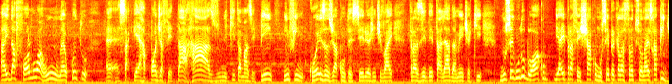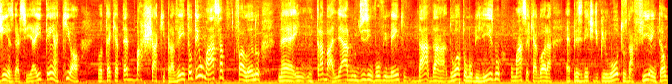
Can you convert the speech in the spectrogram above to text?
aí da Fórmula 1, né? O quanto é, essa guerra pode afetar a Haas, o Nikita Mazepin, enfim, coisas já aconteceram e a gente vai trazer detalhadamente aqui no segundo bloco. E aí, para fechar, como sempre, aquelas tradicionais rapidinhas, Garcia. E aí tem aqui, ó, vou ter que até baixar aqui para ver. Então tem o Massa falando né, em, em trabalhar no desenvolvimento da, da, do automobilismo. O Massa que agora é presidente de pilotos na FIA, então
